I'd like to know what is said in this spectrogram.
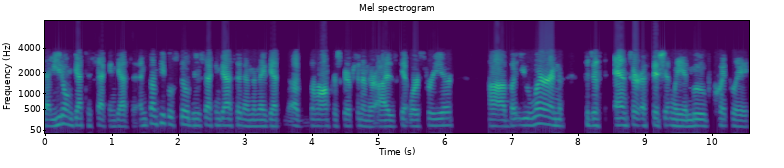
that you don't get to second guess it. And some people still do second guess it, and then they get uh, the wrong prescription and their eyes get worse for a year. Uh, but you learn to just answer efficiently and move quickly,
